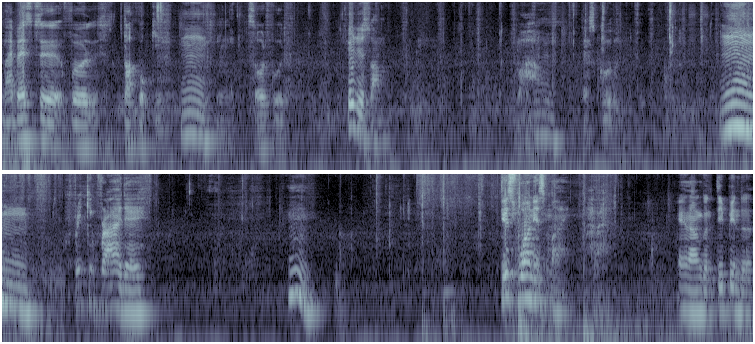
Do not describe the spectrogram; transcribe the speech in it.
My best uh, for tteokbokki. Mm. Soul food. Here is some. Wow. That's good. Mmm. Freaking Friday. Hmm. This one is mine. And I'm gonna dip in the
